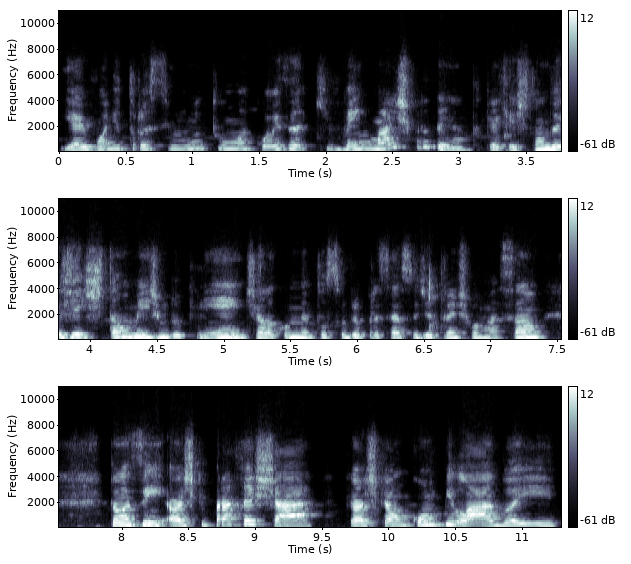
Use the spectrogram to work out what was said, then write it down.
e a Ivone trouxe muito uma coisa que vem mais para dentro, que é a questão da gestão mesmo do cliente, ela comentou sobre o processo de transformação. Então, assim, eu acho que para fechar, que eu acho que é um compilado aí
